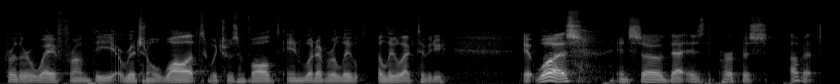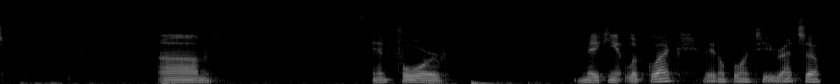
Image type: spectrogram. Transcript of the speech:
further away from the original wallet, which was involved in whatever illegal, activity it was, and so that is the purpose of it. Um, and for making it look like they don't belong to you, right? So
